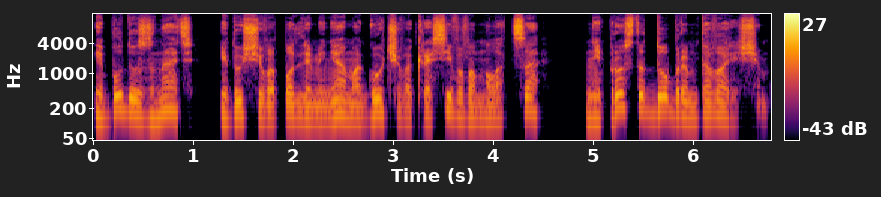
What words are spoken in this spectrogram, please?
и буду знать идущего подле меня могучего, красивого молодца не просто добрым товарищем,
